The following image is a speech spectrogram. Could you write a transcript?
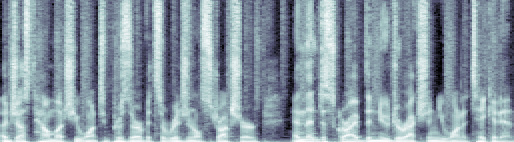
adjust how much you want to preserve its original structure, and then describe the new direction you want to take it in.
